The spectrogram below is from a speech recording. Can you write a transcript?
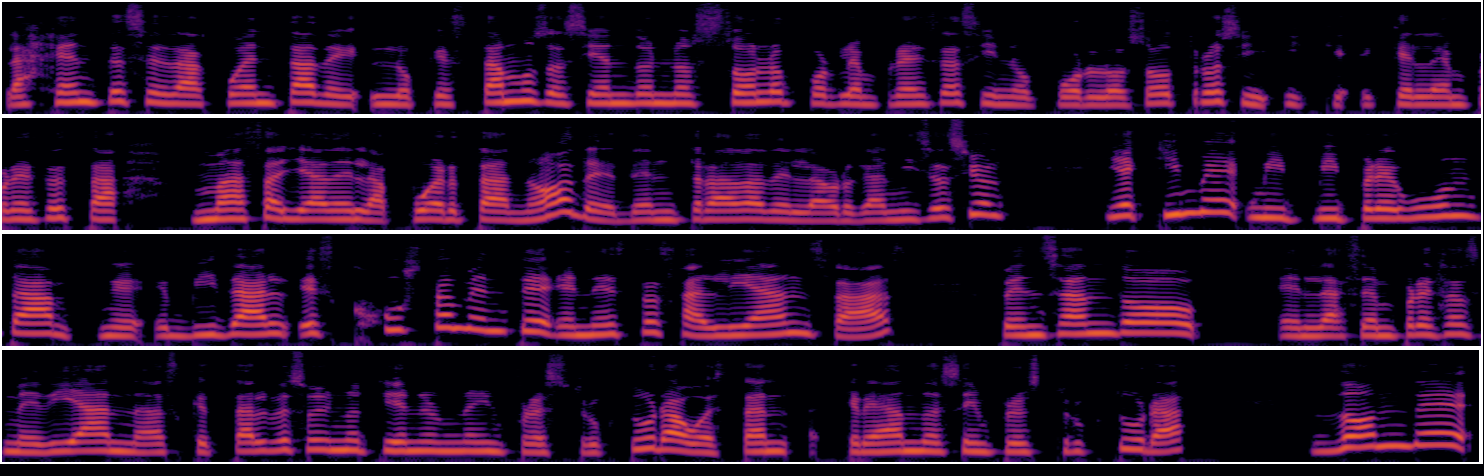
la gente se da cuenta de lo que estamos haciendo no solo por la empresa, sino por los otros y, que, la empresa está más allá de la puerta, ¿no? De, entrada de la organización. Y aquí me, mi, pregunta, eh, Vidal, es justamente en estas alianzas, pensando en las empresas medianas que tal vez hoy no tienen una infraestructura o están creando esa infraestructura, ¿dónde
